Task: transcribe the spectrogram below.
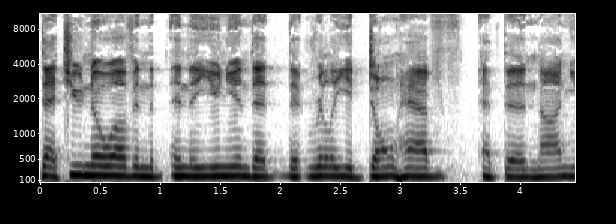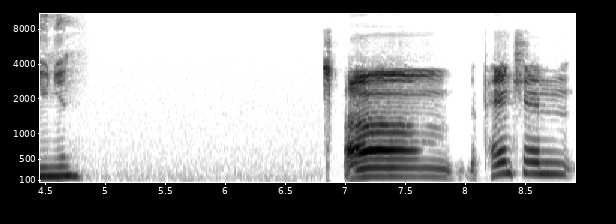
that you know of in the in the union that that really you don't have at the non-union? Um, the pension.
